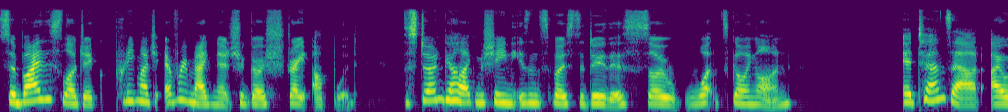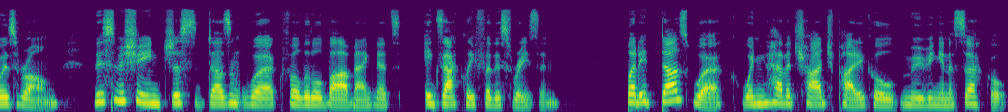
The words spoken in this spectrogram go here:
So, by this logic, pretty much every magnet should go straight upward. The Stern Gerlach machine isn't supposed to do this, so what's going on? It turns out I was wrong. This machine just doesn't work for little bar magnets exactly for this reason. But it does work when you have a charged particle moving in a circle.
